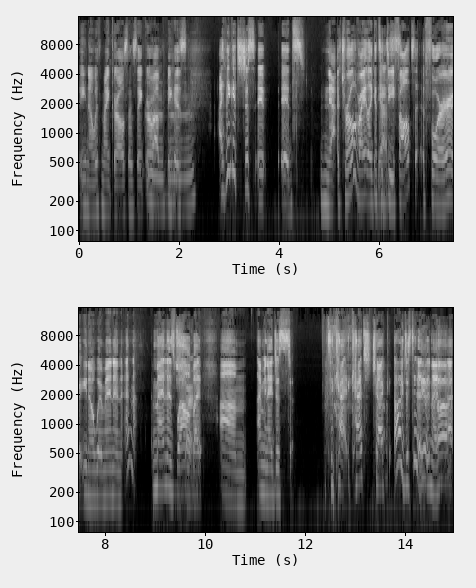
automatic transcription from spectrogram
You know, with my girls as they grow mm-hmm. up, because I think it's just it it's natural, right? Like it's yes. a default for, you know, women and, and men as well. Sure. But um, I mean, I just to ca- catch, check. Oh, I just did it, yeah. didn't I? Uh,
